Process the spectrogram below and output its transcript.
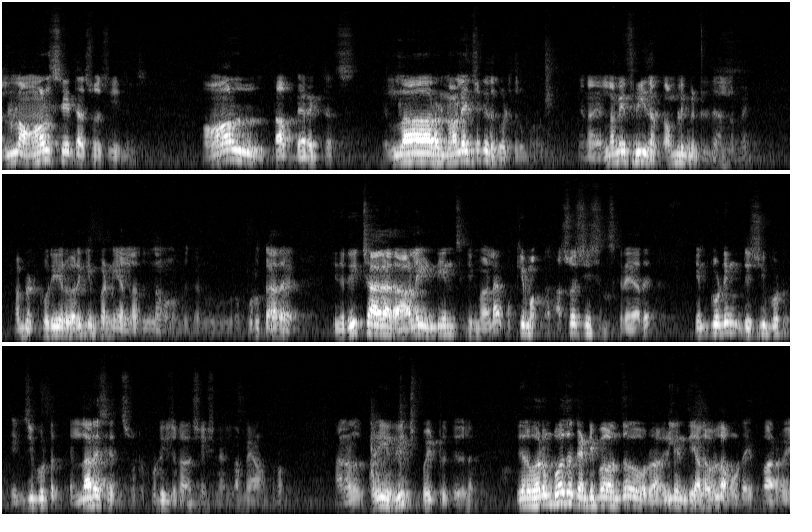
எல்லாம் all state associations all top directors எல்லாரோட நாலேஜுக்கும் இதுக்கு எடுத்துகிட்டு போகிறோம் ஏன்னா எல்லாமே ஃப்ரீ தான். காம்ப்ளிமெண்ட்ரி தான் எல்லாமே. கம்ப்ளீட் கொரியர் வரைக்கும் பண்ணி எல்லாத்துக்கும் நம்ம வந்து கண்டு கொடுக்குறோம் கொடுக்காத இது ரீச் ஆகாத ஆளே இந்தியன் சினிமாவில் முக்கியமாக அசோசியேஷன்ஸ் கிடையாது. இன்க்ளூடிங் டிஸ்ட்ரிபியூட்டர் எக்ஸிபியூட்டர் எல்லாரையும் சேர்த்து சொல்கிறோம் ப்ரொடியூசர் அசோசியேஷன் எல்லாமே அனுப்புகிறோம் அதனால் ஒரு பெரிய ரீச் போயிட்டு இருக்குது இதில். இதில் வரும்போது கண்டிப்பாக வந்து ஒரு அகில இந்திய அளவில் அவங்களுடைய பார்வை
